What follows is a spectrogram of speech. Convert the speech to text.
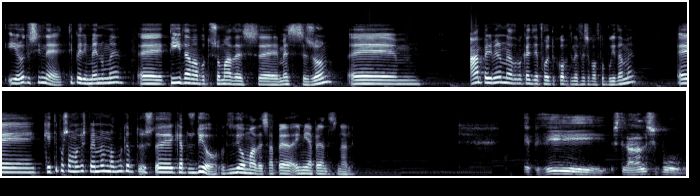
η ερώτηση είναι τι περιμένουμε, ε, τι είδαμε από τις ομάδες ε, μέσα στη σεζόν, ε, αν περιμένουμε να δούμε κάτι διαφορετικό από την ΕΦΕΣ από αυτό που είδαμε ε, και τι προσαρμογές περιμένουμε να δούμε και από τους, ε, και από τους δύο, από τις δύο ομάδες απέ- η μία απέναντι στην άλλη. Επειδή στην ανάλυση που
